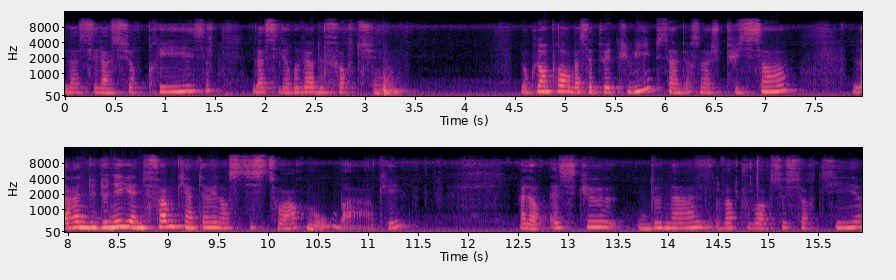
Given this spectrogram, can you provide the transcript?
Là, c'est la surprise. Là, c'est les revers de fortune. Donc, l'empereur, bah, ça peut être lui. C'est un personnage puissant. La reine de denier, il y a une femme qui intervient dans cette histoire. Bon, bah, ok. Alors, est-ce que Donald va pouvoir se sortir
